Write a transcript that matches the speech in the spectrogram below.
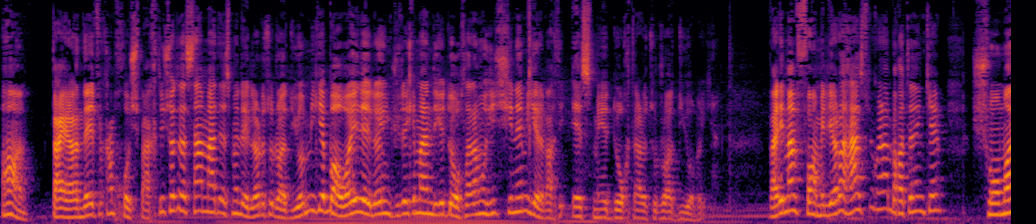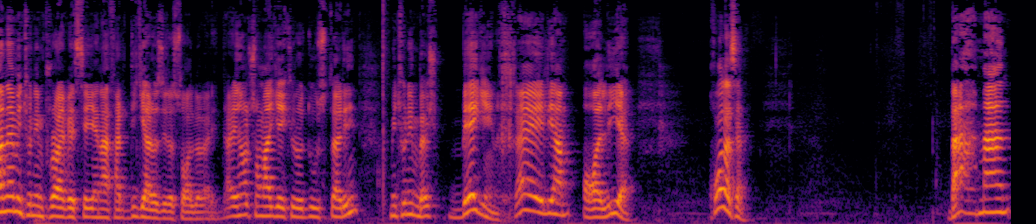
آن بیانده فکر خوشبختی شده سمت. اسم لیلا رو تو رادیو میگه. بابای لیلا اینجوریه که من دیگه دخترمو هیچی نمی‌گیره وقتی اسم دختر رو تو رادیو بگن. ولی من فامیلیا رو حذف می‌کنم به خاطر اینکه شما نمی‌تونین پرایوسی یه نفر دیگر رو زیر سوال ببرید در این حال شما اگه یکی رو دوست دارین می‌تونین بهش بگین. خیلی هم عالیه. خلاصه. بهمن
